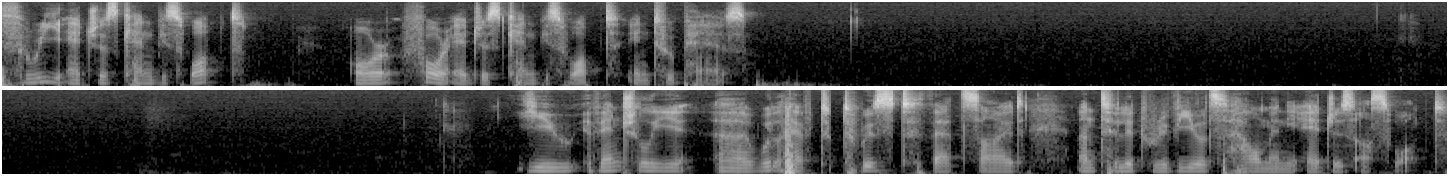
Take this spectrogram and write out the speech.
Three edges can be swapped, or four edges can be swapped in two pairs. You eventually uh, will have to twist that side until it reveals how many edges are swapped.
